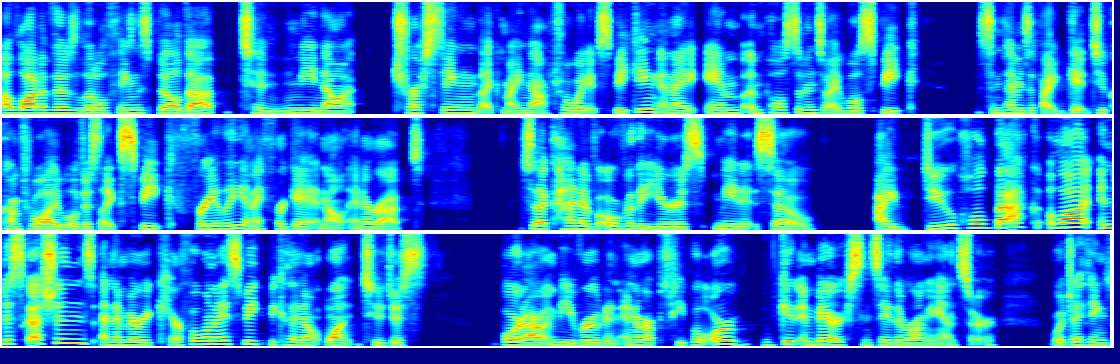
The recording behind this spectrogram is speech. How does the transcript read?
a lot of those little things build up to me not trusting like my natural way of speaking. And I am impulsive, and so I will speak. Sometimes if I get too comfortable, I will just like speak freely and I forget and I'll interrupt. So that kind of over the years made it so I do hold back a lot in discussions and I'm very careful when I speak because I don't want to just blurt out and be rude and interrupt people or get embarrassed and say the wrong answer, which I think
